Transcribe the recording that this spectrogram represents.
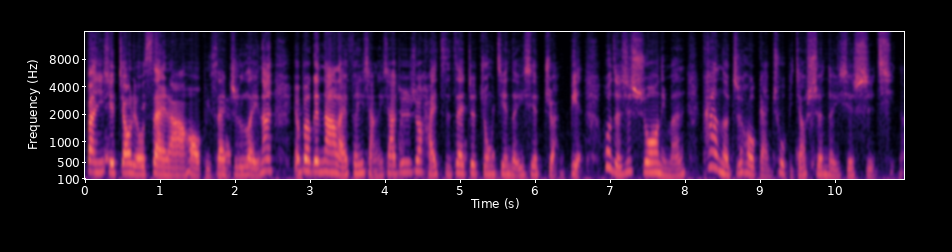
办一些交流赛啦，哈，比赛之类，那要不要跟大家来分享一下？就是说孩子在这中间的一些转变，或者是说你们看了之后感触比较深的一些事情呢？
